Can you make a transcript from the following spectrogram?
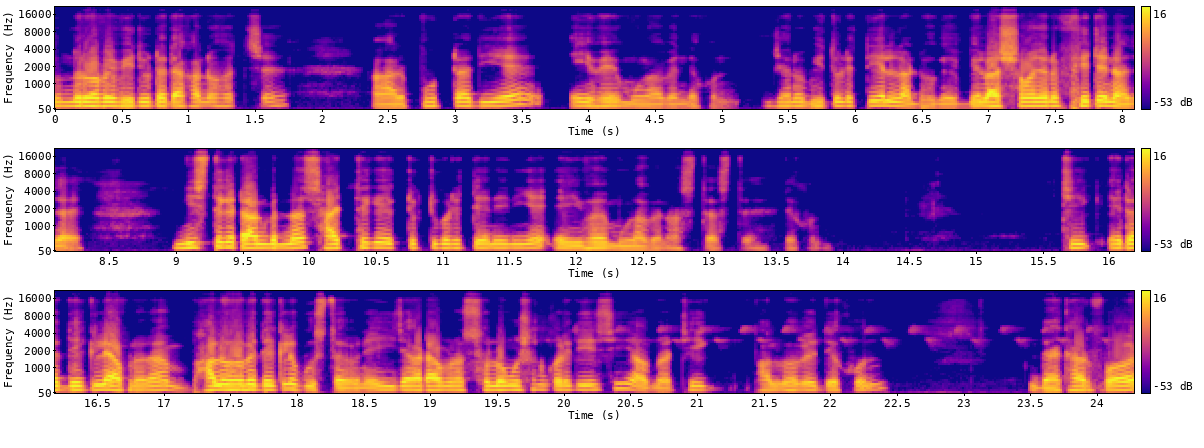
সুন্দরভাবে ভিডিওটা দেখানো হচ্ছে। আর পুরটা দিয়ে এইভাবে মোড়াবেন দেখুন, যেন ভিতরে তেল না ঢোকে, বেলার সময় যেন ফেটে না যায়। নিচ থেকে টানবেন না, সাইড থেকে একটু একটু করে টেনে নিয়ে এইভাবে মোড়াবেন আস্তে আস্তে, দেখুন। ঠিক এটা দেখলে আপনারা ভালোভাবে দেখলে বুঝতে পারবেন। এই জায়গাটা আমরা স্লো মোশন করে দিয়েছি, আপনারা ঠিক ভালোভাবে দেখুন। দেখার পর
